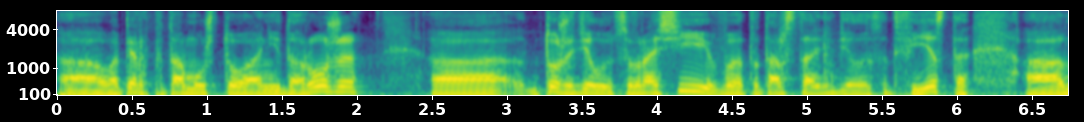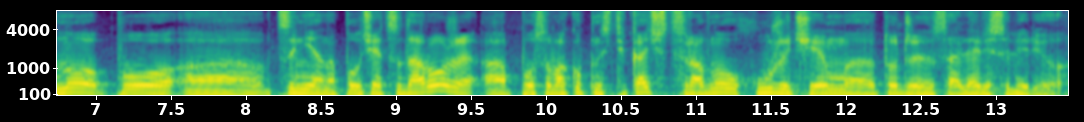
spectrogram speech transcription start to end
Во-первых, потому что они дороже, а, тоже делаются в России, в Татарстане делается эта Фиеста, а, но по а, цене она получается дороже, а по совокупности качеств все равно хуже, чем тот же Солярис или Рио.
